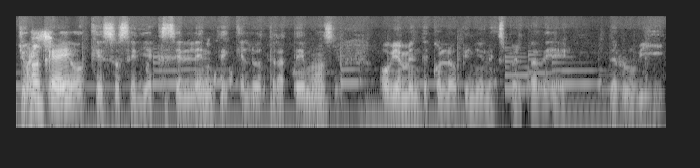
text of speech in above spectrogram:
Yo creo que eso sería excelente que lo tratemos, obviamente con la opinión experta de, de Rubí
